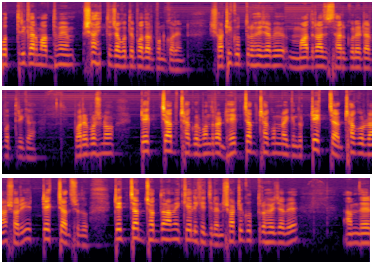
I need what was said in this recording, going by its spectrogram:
পত্রিকার মাধ্যমে সাহিত্য জগতে পদার্পণ করেন? সঠিক উত্তর হয়ে যাবে মাদ্রাজ সার্কুলেটার পত্রিকা। পরের প্রশ্ন টেকচাঁদ ঠাকুর, বন্ধুরা ঢেকচাঁদ ঠাকুর নয় কিন্তু টেকচাঁদ, ঠাকুর না সরি টেকচাঁদ শুধু। টেকচাঁদ ছদ্মনামে কে লিখেছিলেন? সঠিক উত্তর হয়ে যাবে আমাদের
